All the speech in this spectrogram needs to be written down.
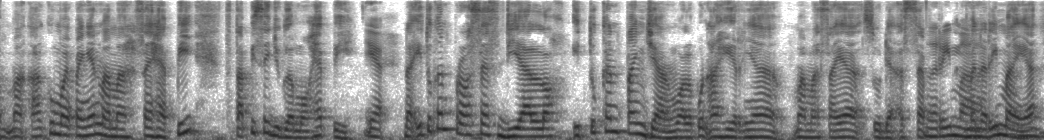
ma- aku mau pengen mama saya happy tetapi saya juga mau happy Iya. Nah itu kan proses dialog itu kan panjang walaupun akhirnya mama saya sudah accept Menerima. menerima ya. Hmm.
